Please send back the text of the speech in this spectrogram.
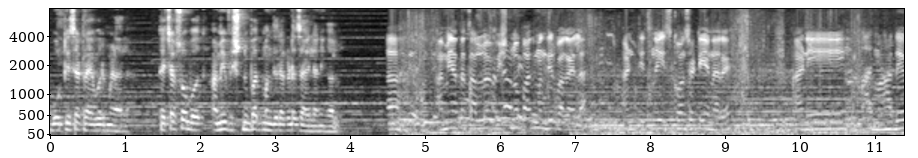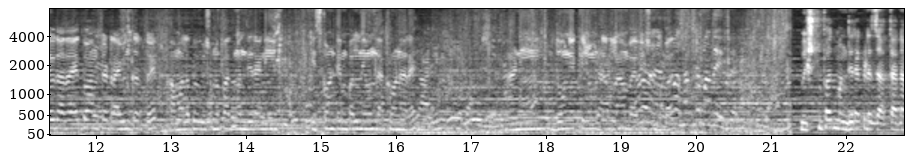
बोटीचा ड्रायव्हर मिळाला. त्याच्यासोबत आम्ही विष्णुपाद मंदिराकडे जायला निघालो. आम्ही आता चाललो आहे विष्णुपाद मंदिर बघायला. आणि तिथनं इस्कॉनसाठी येणार आहे. आणि महादेव दादा आहे तो आमचं ड्रायव्हिंग करतोय. आम्हाला तो विष्णुपाद मंदिर आणि इस्कॉन टेम्पल नेऊन दाखवणार आहे. आणि दोन एक किलोमीटर लांब आहे विष्णुपाद. विष्णुपाद मंदिराकडे जाताना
